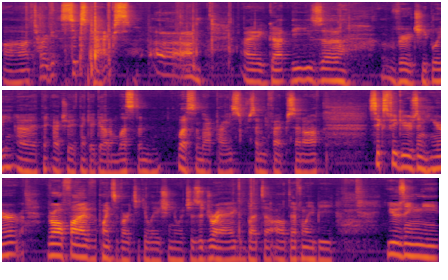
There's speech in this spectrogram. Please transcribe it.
uh, Target six packs. Um, I got these uh, very cheaply. I think actually I think I got them less than less than that price for seventy five percent off. Six figures in here. They're all five points of articulation, which is a drag, but uh, I'll definitely be using the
